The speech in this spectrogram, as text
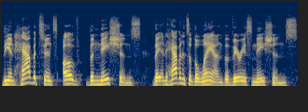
the inhabitants of the nations, the inhabitants of the land, the various nations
